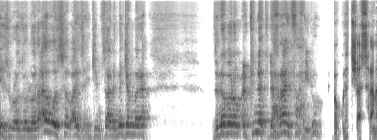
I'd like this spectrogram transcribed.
እዩ ዝብሎ ዘሎ ረኣይዎ ሰብኣይ እዚ ሕጂ ምሳሌ መጀመርያ ዝነበሮም ዕርክነት ዳሕራይ ፋሕ ኢሉ በ2010 ዓ ም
